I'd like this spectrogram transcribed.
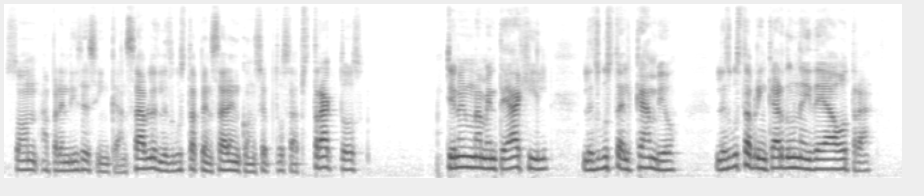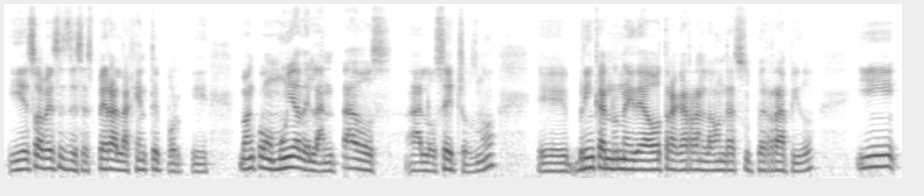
son aprendices incansables, les gusta pensar en conceptos abstractos, tienen una mente ágil, les gusta el cambio, les gusta brincar de una idea a otra, y eso a veces desespera a la gente porque van como muy adelantados a los hechos, ¿no? Eh, brincan de una idea a otra, agarran la onda súper rápido y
